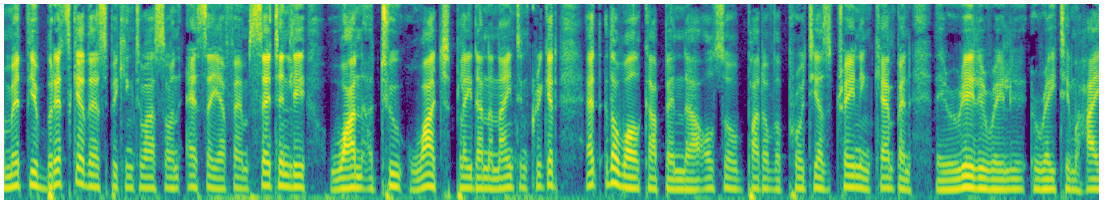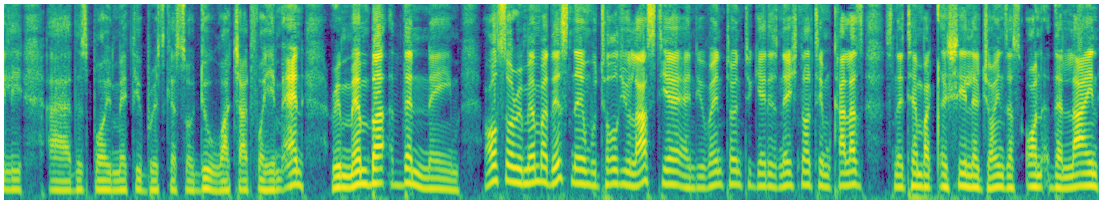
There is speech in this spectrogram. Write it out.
Matthew Breetzke there speaking to us on SAFM. Certainly one to watch. Played under 19 cricket at the World Cup and uh, also part of the Proteas training camp. And they really, really rate him highly. Uh, this boy Matthew Breetzke. So do watch out for him and remember the name. Also remember this name we told you last year, and he went on to get his national team colours. Sinethemba Qeshile joins us on the line.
